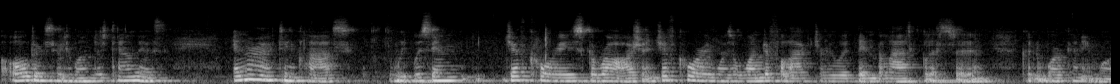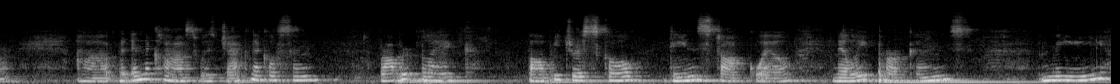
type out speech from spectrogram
older, so you understand this, in our acting class, we was in Jeff Corey's garage, and Jeff Corey was a wonderful actor who had been blacklisted and couldn't work anymore. Uh, but in the class was Jack Nicholson, Robert Blake, Bobby Driscoll, Dean Stockwell, Millie Perkins, me,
